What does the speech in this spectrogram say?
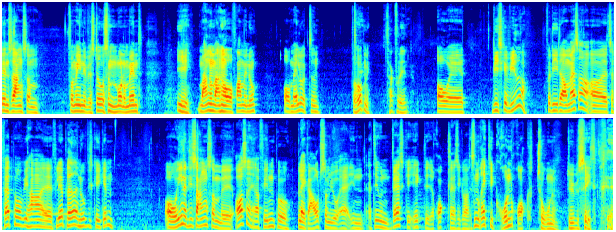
den sang, som formentlig vil stå som monument i mange, mange år frem endnu. Over Malurt-tiden. Forhåbentlig. Tak for den. Og øh, vi skal videre, fordi der er jo masser at tage fat på. Vi har øh, flere plader endnu, vi skal igennem. Og en af de sange, som øh, også er at finde på Blackout, som jo er en, at det er jo en vaskeægte rockklassiker. Sådan en rigtig grundrock-tone, dybest set.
